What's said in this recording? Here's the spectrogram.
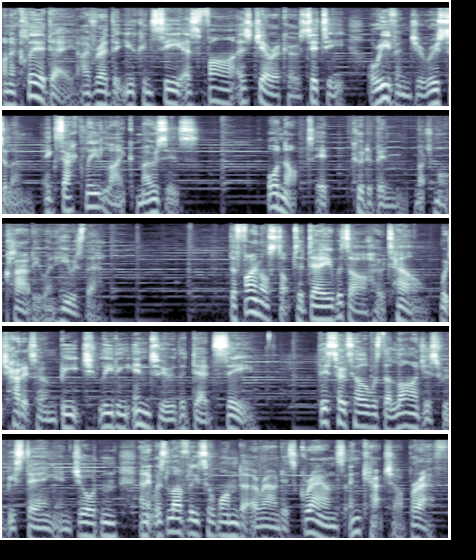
On a clear day, I've read that you can see as far as Jericho City or even Jerusalem, exactly like Moses. Or not, it could have been much more cloudy when he was there. The final stop today was our hotel, which had its own beach leading into the Dead Sea. This hotel was the largest we'd be staying in Jordan, and it was lovely to wander around its grounds and catch our breath.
